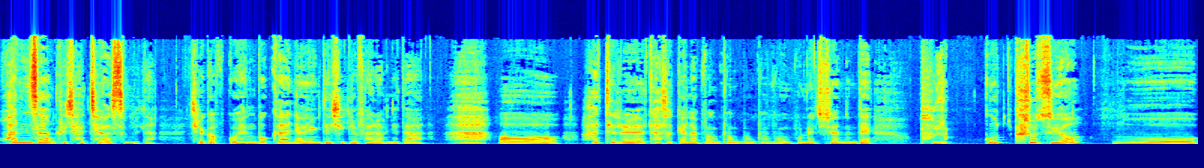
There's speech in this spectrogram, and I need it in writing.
환상 그 자체였습니다. 즐겁고 행복한 여행 되시길 바랍니다. 어, 하트를 다섯 개나 뿅뿅뿅뿅 보내주셨는데, 불꽃 크루즈요? 오,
